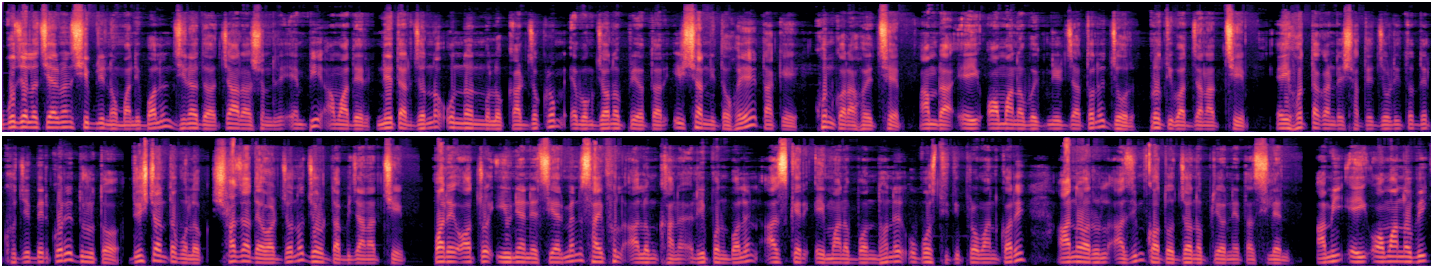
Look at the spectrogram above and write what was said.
উপজেলা চেয়ারম্যান শিবলি নোমানি বলেন, ঝিনাইদহ চার আসনের এমপি আমাদের নেতার জন্য উন্নয়নমূলক কার্যক্রম এবং জনপ্রিয়তার ঈর্ষান্বিত হয়ে তাকে খুন করা হয়েছে। আমরা এই অমানবিক নির্যাতনের জোর প্রতিবাদ জানাচ্ছি। এই হত্যাকাণ্ডের সাথে জড়িতদের খুঁজে বের করে দ্রুত দৃষ্টান্তমূলক সাজা দেওয়ার জন্য জোর দাবি জানাচ্ছি। পরে অত্র ইউনিয়নের চেয়ারম্যান সাইফুল আলম খান রিপন বলেন, আজকের এই মানববন্ধনের উপস্থিতি প্রমাণ করে আনোয়ারুল আজিম কত জনপ্রিয় নেতা ছিলেন। আমি এই অমানবিক,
